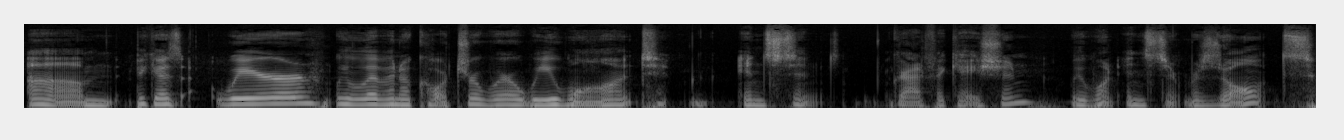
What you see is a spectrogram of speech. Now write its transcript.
Um, because we're, we live in a culture where we want instant gratification, we want instant results.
